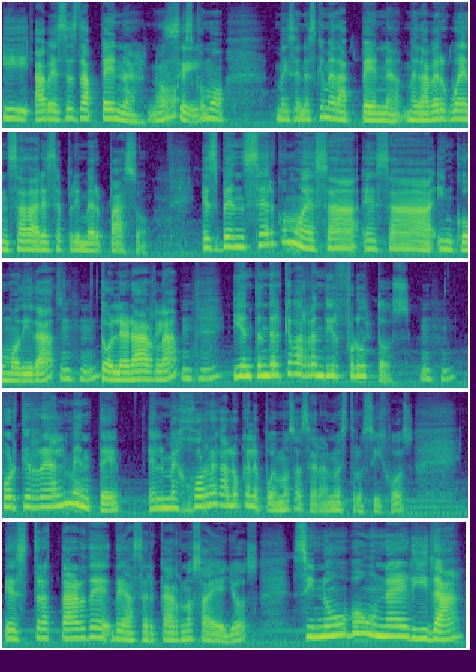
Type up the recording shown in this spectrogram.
y a veces da pena, ¿no? Es como, me dicen, es que me da pena, me da vergüenza dar ese primer paso es vencer como esa, esa incomodidad, tolerarla y entender que va a rendir frutos. Porque realmente el mejor regalo que le podemos hacer a nuestros hijos es tratar de, acercarnos a ellos. Si no hubo una herida,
